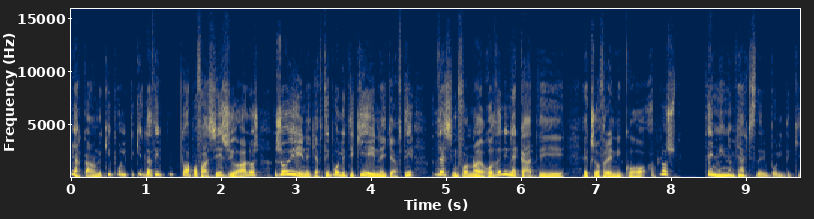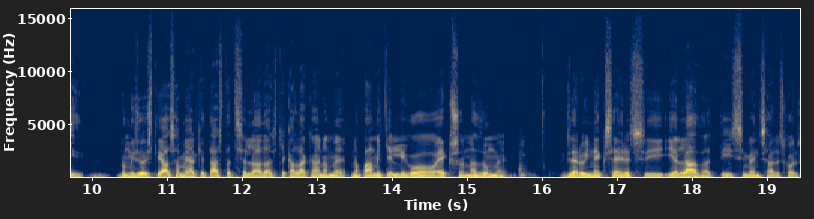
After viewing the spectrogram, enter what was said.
μια κανονική πολιτική. Δηλαδή το αποφασίζει ο άλλος. Ζωή είναι και αυτή, πολιτική είναι και αυτή. Δεν συμφωνώ εγώ, δεν είναι κάτι εξωφρενικό. Απλώς δεν είναι μια αριστερή πολιτική. Νομίζω εστιάσαμε αρκετά στα της Ελλάδας και καλά κάναμε να πάμε και λίγο έξω να δούμε. Δεν ξέρω, είναι εξαίρεση η Ελλάδα; Τι συμβαίνει σε άλλες χώρες;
